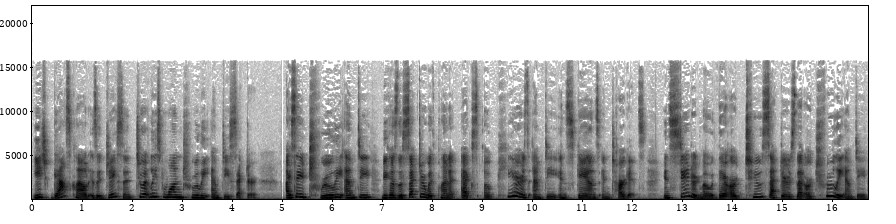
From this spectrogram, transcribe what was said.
Each gas cloud is adjacent to at least one truly empty sector, I say truly empty because the sector with planet X appears empty in scans and targets. In standard mode, there are two sectors that are truly empty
